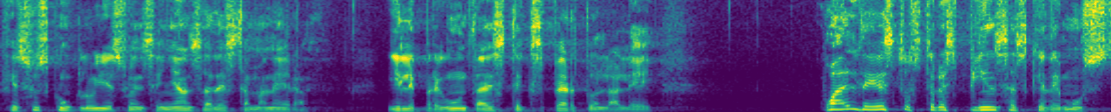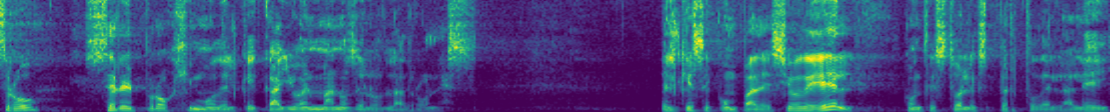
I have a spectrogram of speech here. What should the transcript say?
Jesús concluye su enseñanza de esta manera y le pregunta a este experto en la ley, ¿cuál de estos tres piensas que demostró ser el prójimo del que cayó en manos de los ladrones? El que se compadeció de él, contestó el experto de la ley.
